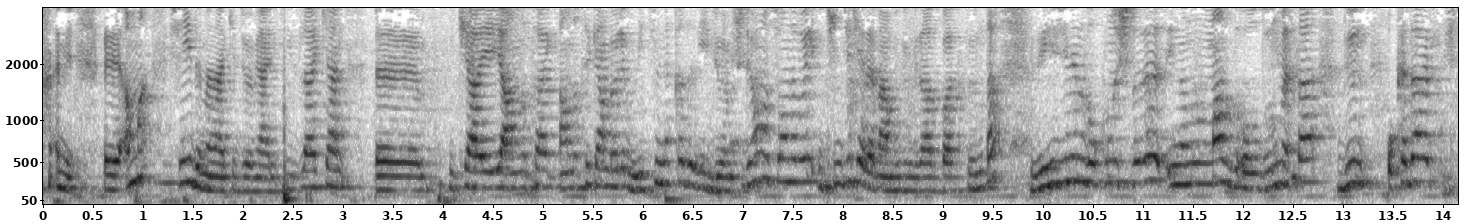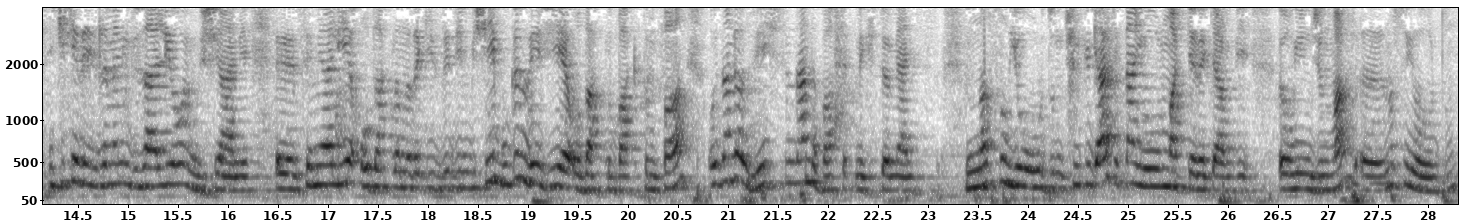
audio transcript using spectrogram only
yani. E, ama şeyi de merak ediyorum yani izlerken e, hikayeyi anlatar, anlatırken böyle metin ne kadar iyi diyorum. Diyorum ama sonra böyle ikinci kere ben bugün biraz baktığımda rejinin dokunuşları inanılmaz olduğunu mesela dün o kadar işte iki kere izlemenin güzelliği oymuş yani. E, Semih Ali'ye odaklanarak izlediğim bir şeyi bugün rejiye odaklı baktım falan. O yüzden biraz rejisinden de bahsetmek istiyorum yani nasıl yoğurdun? Çünkü gerçekten yoğurmak gereken bir oyuncun var. E, nasıl yoğurdun?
